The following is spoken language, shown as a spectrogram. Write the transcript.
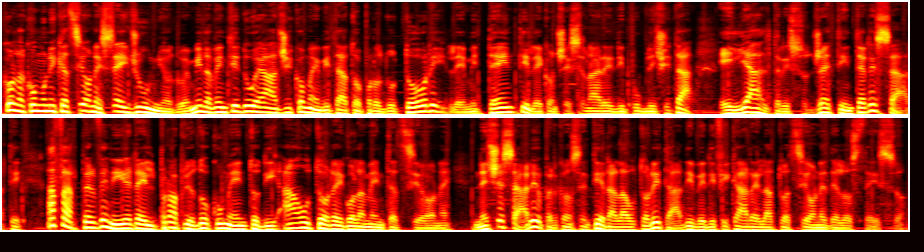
con la comunicazione 6 giugno 2022 Agicom ha invitato produttori, le emittenti, le concessionarie di pubblicità e gli altri altri soggetti interessati a far pervenire il proprio documento di autoregolamentazione, necessario per consentire all'autorità di verificare l'attuazione dello stesso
